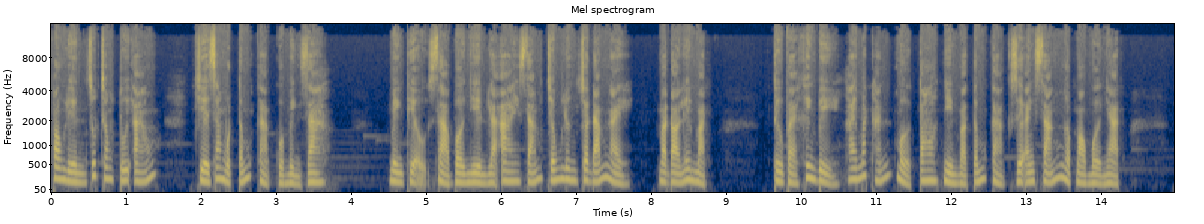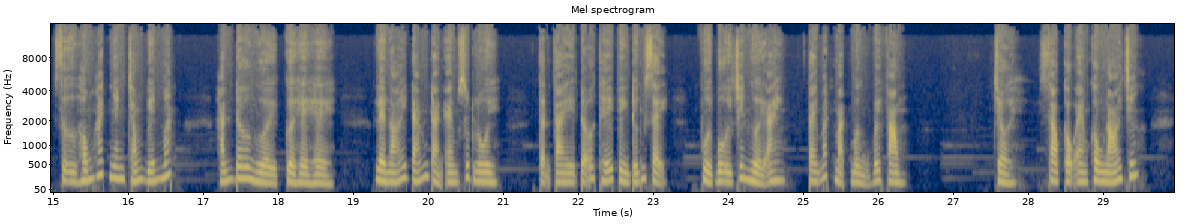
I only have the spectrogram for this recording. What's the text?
Phong liền rút trong túi áo, chia ra một tấm cạc của mình ra. Mình thiệu giả vờ nhìn là ai dám chống lưng cho đám này mà đòi lên mặt. Từ vẻ khinh bỉ, hai mắt hắn mở to nhìn vào tấm cạc dưới ánh sáng ngập màu mờ nhạt. Sự hống hách nhanh chóng biến mất. Hắn đơ người cười hề hề. Lê nói đám đàn em rút lui. Tận tay đỡ Thế Vinh đứng dậy, phủi bụi trên người anh, tay bắt mặt mừng với Phong. Trời, sao cậu em không nói chứ?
